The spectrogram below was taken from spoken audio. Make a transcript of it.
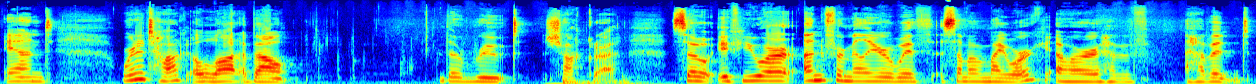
And we're going to talk a lot about the root chakra. So if you are unfamiliar with some of my work or have haven't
